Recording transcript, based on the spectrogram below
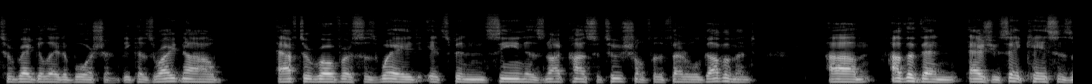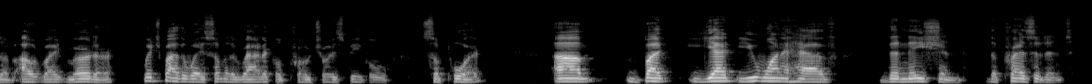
to regulate abortion because right now, after Roe versus Wade, it's been seen as not constitutional for the federal government, um, other than, as you say, cases of outright murder, which, by the way, some of the radical pro choice people support. Um, but yet you want to have the nation, the president,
